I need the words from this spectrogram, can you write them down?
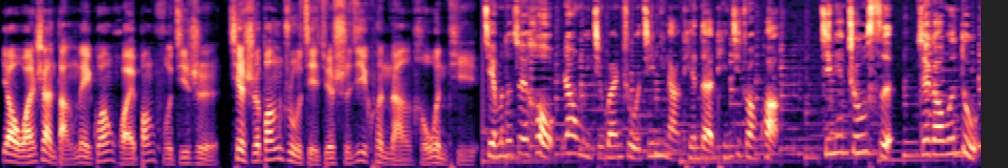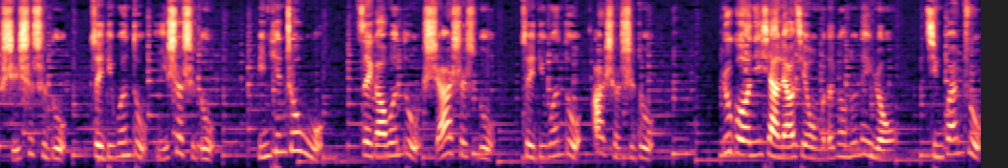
要完善党内关怀帮扶机制，切实帮助解决实际困难和问题。节目的最后，让我们一起关注今明两天的天气状况。今天周四，最高温度十摄氏度，最低温度一摄氏度；明天周五，最高温度十二摄氏度，最低温度二摄氏度。如果你想了解我们的更多内容，请关注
